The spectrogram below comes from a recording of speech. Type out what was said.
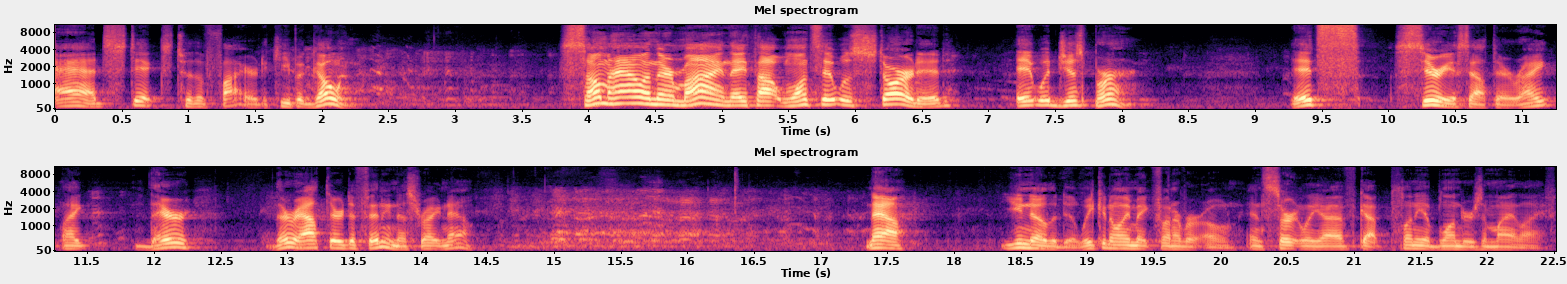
add sticks to the fire to keep it going. Somehow in their mind, they thought once it was started, it would just burn. It's serious out there, right? Like they're they're out there defending us right now. now, you know the deal. We can only make fun of our own, and certainly I've got plenty of blunders in my life.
